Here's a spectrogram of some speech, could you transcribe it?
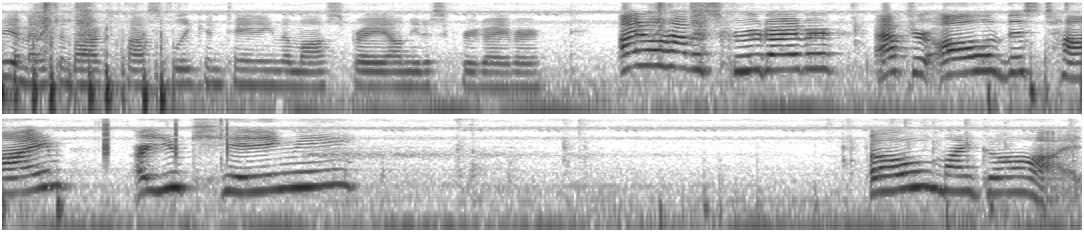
be a medicine box possibly containing the moss spray. I'll need a screwdriver. I don't have a screwdriver after all of this time? Are you kidding me? Oh my god.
